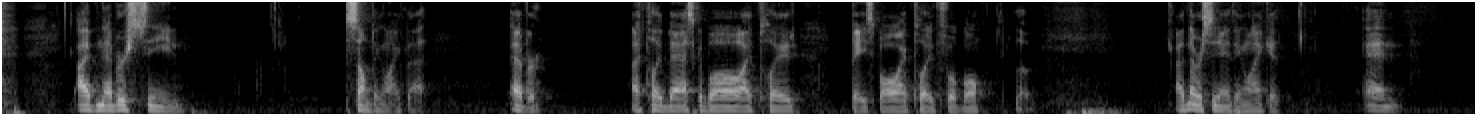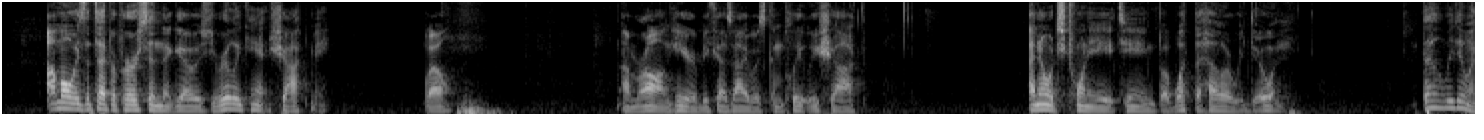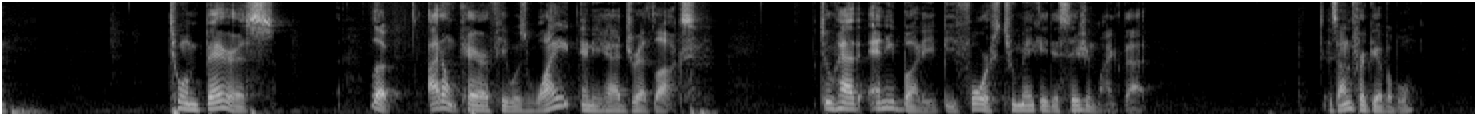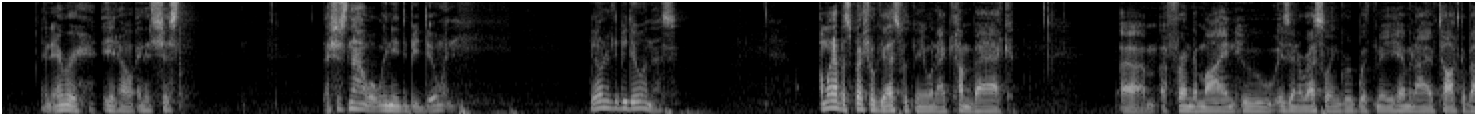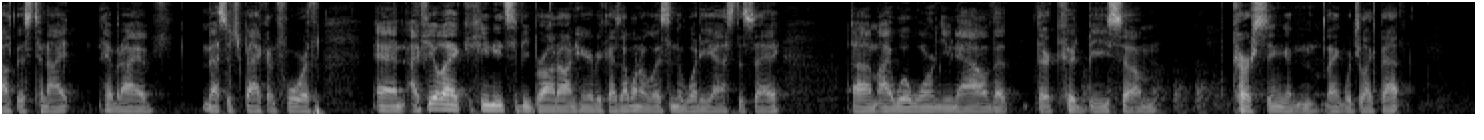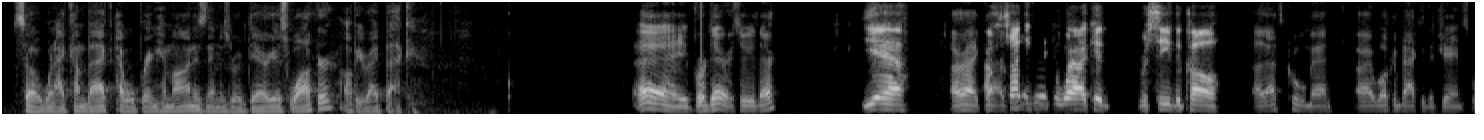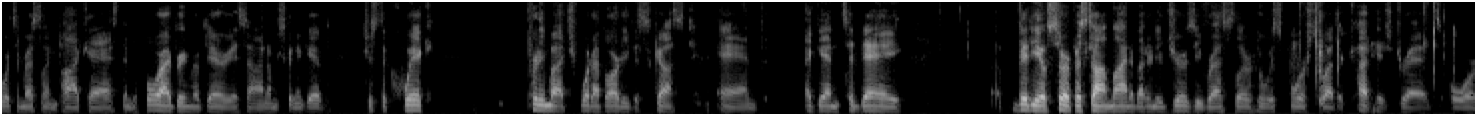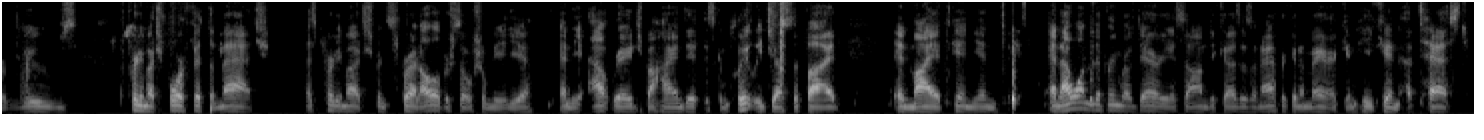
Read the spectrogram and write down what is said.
I've never seen something like that ever. I've played basketball, I played baseball, I played football. Look, I've never seen anything like it. And I'm always the type of person that goes, You really can't shock me. Well, I'm wrong here because I was completely shocked. I know it's 2018, but what the hell are we doing? What the hell are we doing? To embarrass. Look, I don't care if he was white and he had dreadlocks. To have anybody be forced to make a decision like that is unforgivable. And ever, you know, and it's just, that's just not what we need to be doing. We don't need to be doing this. I'm going to have a special guest with me when I come back. Um, a friend of mine who is in a wrestling group with me, him and I have talked about this tonight. Him and I have messaged back and forth and I feel like he needs to be brought on here because I want to listen to what he has to say. Um, I will warn you now that there could be some cursing and language like that. So when I come back, I will bring him on. His name is Rodarius Walker. I'll be right back. Hey, Rodarius, are you there? Yeah. All right. Guys. I was trying to get to where I could receive the call. Oh, that's cool, man. All right, welcome back to the James Sports and Wrestling Podcast. And before I bring Rodarius on, I'm just going to give just a quick, pretty much what I've already discussed. And again, today, video surfaced online about a New Jersey wrestler who was forced to either cut his dreads or lose, pretty much forfeit the match. Has pretty much been spread all over social media, and the outrage behind it is completely justified, in my opinion. And I wanted to bring Rodarius on because, as an African American, he can attest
